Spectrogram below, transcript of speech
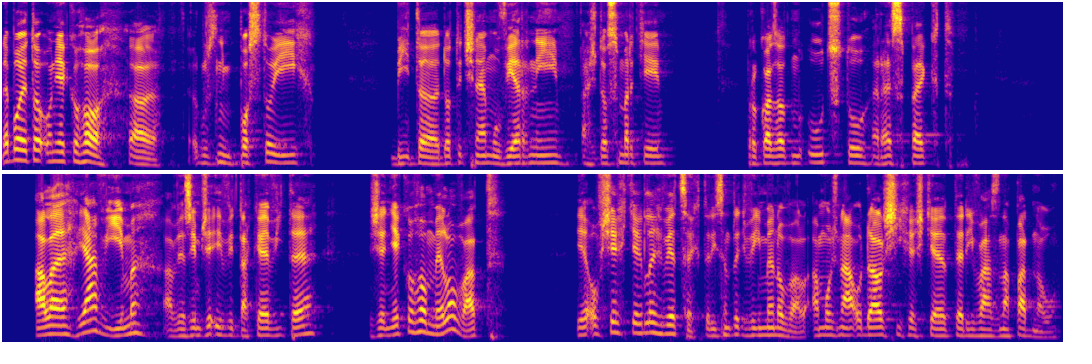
nebo je to o někoho eh, různým postojích, být dotyčnému věrný až do smrti, prokázat mu úctu, respekt. Ale já vím, a věřím, že i vy také víte, že někoho milovat je o všech těchto věcech, které jsem teď vyjmenoval, a možná o dalších ještě, které vás napadnou.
